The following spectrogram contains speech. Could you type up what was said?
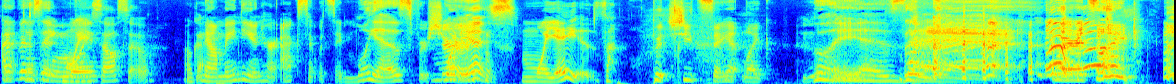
I've been saying Moyes. Moyes also. Okay. Now Mandy in her accent would say Moyes for sure. What is? Moyes. But she'd say it like Moyes. Where it's like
